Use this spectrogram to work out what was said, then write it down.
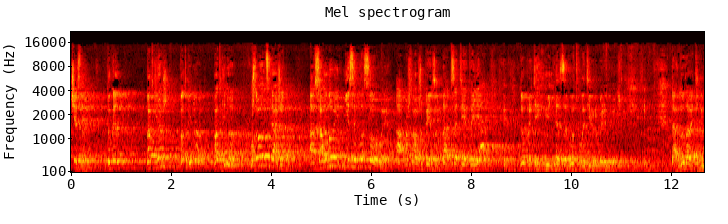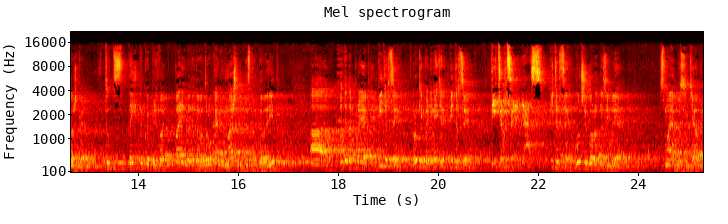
Честно. Только воткнешь? Воткнет. Воткнет. Что он скажет? А со мной не согласовывали. А, пошла уже преза. Да, кстати, это я. Добрый день, меня зовут Владимир Маринович. Да, ну давайте немножко. Тут стоит такой перед вами парень, вот это вот руками машет, быстро говорит. А, вот это проекты. Питерцы, руки поднимите, питерцы. Питерцы, yes. Питерцы, лучший город на земле. С мая по сентябрь.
